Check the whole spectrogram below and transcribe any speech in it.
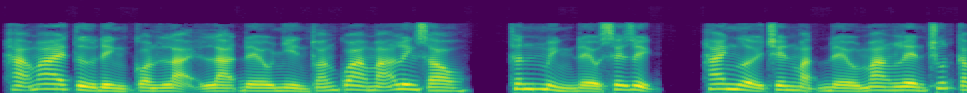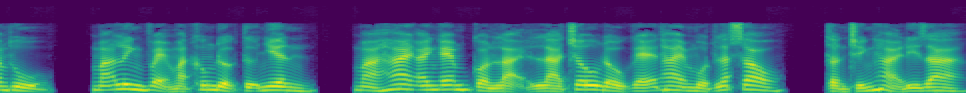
Hạ mai từ đỉnh còn lại là đều nhìn thoáng qua mã linh sau, thân mình đều xê dịch, hai người trên mặt đều mang lên chút căm thù, mã linh vẻ mặt không được tự nhiên, mà hai anh em còn lại là châu đầu ghé thai một lát sau, tần chính hải đi ra.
